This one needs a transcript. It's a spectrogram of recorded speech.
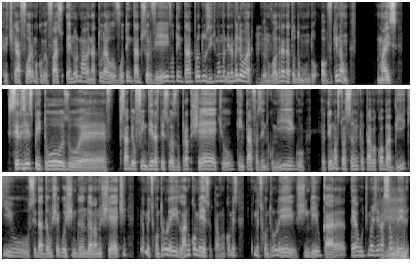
criticar a forma como eu faço, é normal, é natural. Eu vou tentar absorver e vou tentar produzir de uma maneira melhor. Eu não vou agradar todo mundo, óbvio que não. Mas ser desrespeitoso, é, sabe, ofender as pessoas do próprio chat ou quem tá fazendo comigo. Eu tenho uma situação em que eu tava com a Babi que o, o cidadão chegou xingando ela no chat. Eu me descontrolei, lá no começo, eu tava no começo. Eu me descontrolei, eu xinguei o cara até a última geração dele.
